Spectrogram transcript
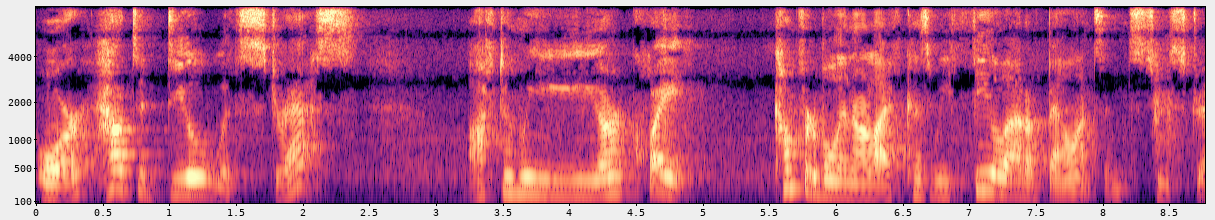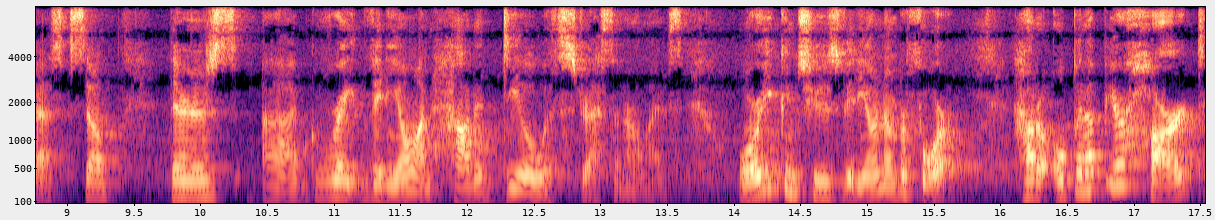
Or how to deal with stress. Often we aren't quite comfortable in our life because we feel out of balance and too stressed. So there's a great video on how to deal with stress in our lives. Or you can choose video number four, how to open up your heart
